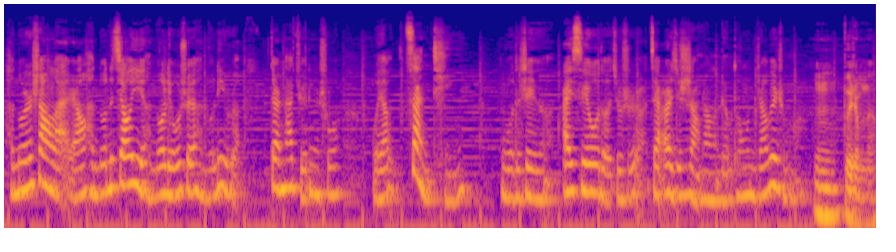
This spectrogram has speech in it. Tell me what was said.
很多人上来，然后很多的交易，很多流水，很多利润。但是他决定说，我要暂停我的这个 ICO 的，就是在二级市场上的流通。你知道为什么吗？嗯，为什么呢？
